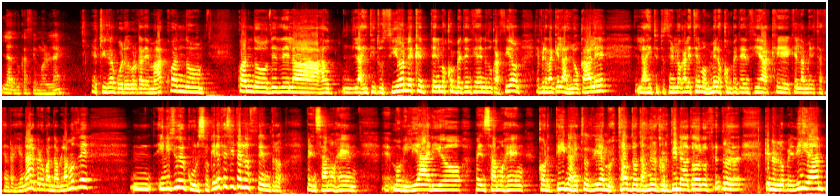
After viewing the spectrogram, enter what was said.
la educación online. Estoy de acuerdo, porque además cuando, cuando desde las, las instituciones que tenemos competencias en educación, es verdad que las locales, las instituciones locales tenemos menos competencias que, que la administración regional, pero cuando hablamos de Mm, inicio del curso, ¿qué necesitan los centros? Pensamos en eh, mobiliario, pensamos en cortinas, estos días hemos estado dotando de cortinas a todos los centros que nos lo pedían,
